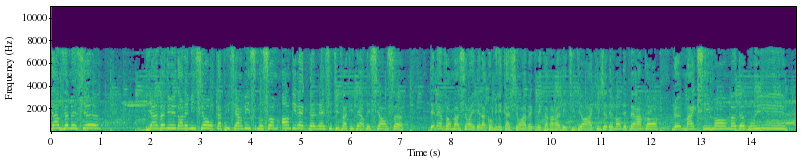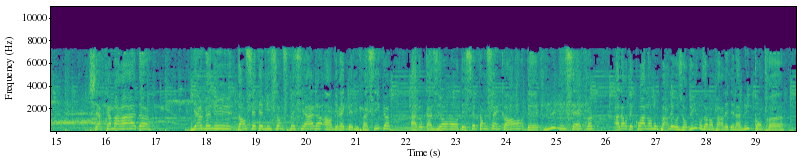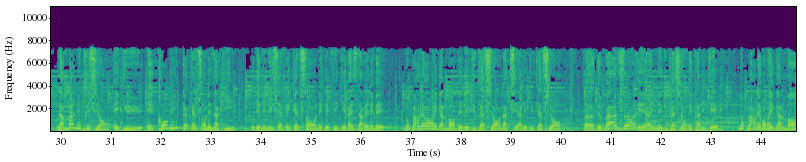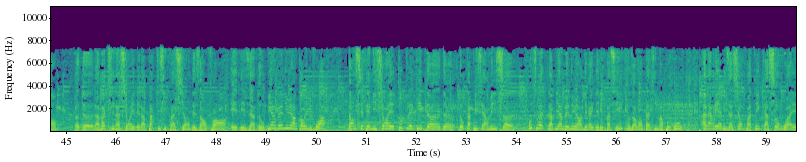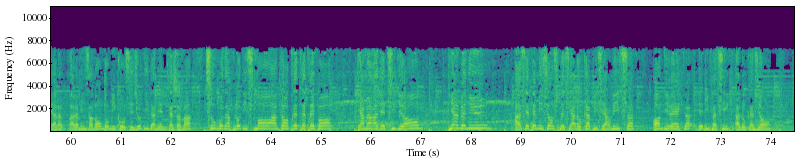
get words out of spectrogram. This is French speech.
Mesdames et messieurs, bienvenue dans l'émission Capi Service. Nous sommes en direct de l'Institut facultaire des sciences de l'information et de la communication avec les camarades étudiants à qui je demande de faire encore le maximum de bruit. Chers camarades, bienvenue dans cette émission spéciale en direct de l'IFASIC à l'occasion des 75 ans de l'UNICEF. Alors de quoi allons-nous parler aujourd'hui? Nous allons parler de la lutte contre la malnutrition aiguë et chronique. Quels sont les acquis de l'UNICEF et quels sont les défis qui restent à relever? Nous parlerons également de l'éducation, l'accès à l'éducation euh, de base et à une éducation de qualité. Nous parlerons également euh, de la vaccination et de la participation des enfants et des ados. Bienvenue encore une fois dans cette émission et toute l'équipe de, d'Ocapi Service euh, vous souhaite la bienvenue en direct de l'IFASIC. Nous avons Tati Mapuku à la réalisation, Patrick Kassongwa et à la, mise en onde au micro, c'est Jody Daniel Kachama. Sous vos applaudissements, encore très très très fort, camarades étudiants, bienvenue à cette émission spéciale au Capi Service en direct de l'IFASIC à l'occasion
